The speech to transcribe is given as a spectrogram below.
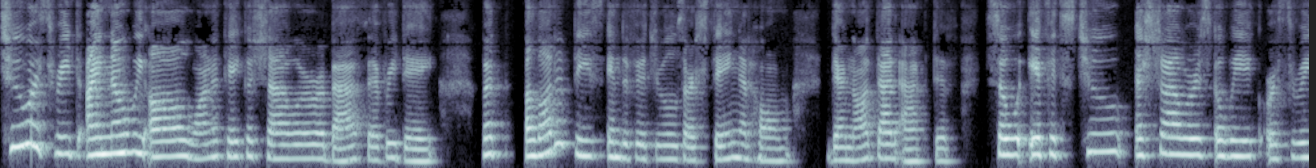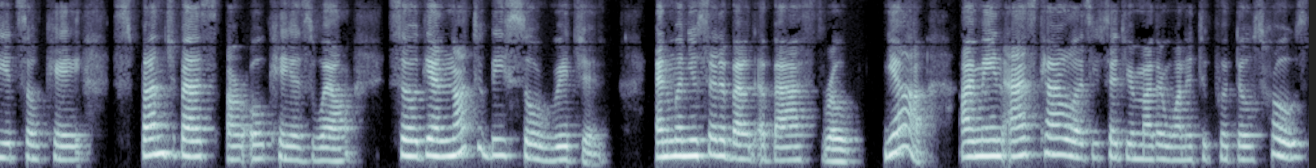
two or three, I know we all want to take a shower or a bath every day, but a lot of these individuals are staying at home. They're not that active. So if it's two showers a week or three, it's okay. Sponge baths are okay as well. So again, not to be so rigid. And when you said about a bathrobe, yeah, I mean, as Carol, as you said, your mother wanted to put those hose.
